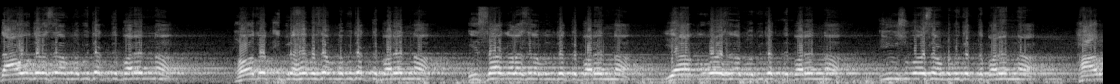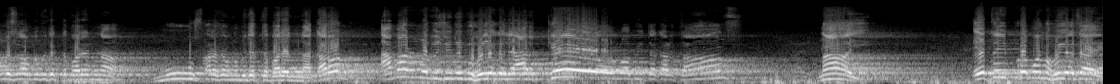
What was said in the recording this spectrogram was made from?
দাউদ আলাইসালাম নবী থাকতে পারেন না। হজরত ইব্রাহিম আলাইসালাম নবী থাকতে পারেন না। ইসাহাক আলাইসালাম নবী থাকতে পারেন না, ইয়াকুব আলাইসালাম নবী থাকতে পারেন না, ইউসুফ আলাইসালাম নবী থাকতে পারেন না, হারুন আলাইসালাম নবী থাকতে পারেন না, মুস আলাইসালাম নবী থাকতে পারেন না। কারণ আমার নবীজি নবী হয়ে গেলে আর কেউ নবী থাকার চান্স নাই। এতেই প্রমাণ হয়ে যায়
